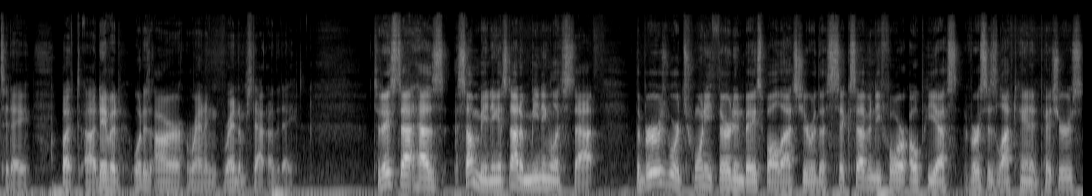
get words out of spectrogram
today. But uh, David, what is our random random stat of the day? Today's stat has some meaning. It's not a meaningless stat. The Brewers were 23rd in baseball last year with a 674 OPS versus left-handed pitchers.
